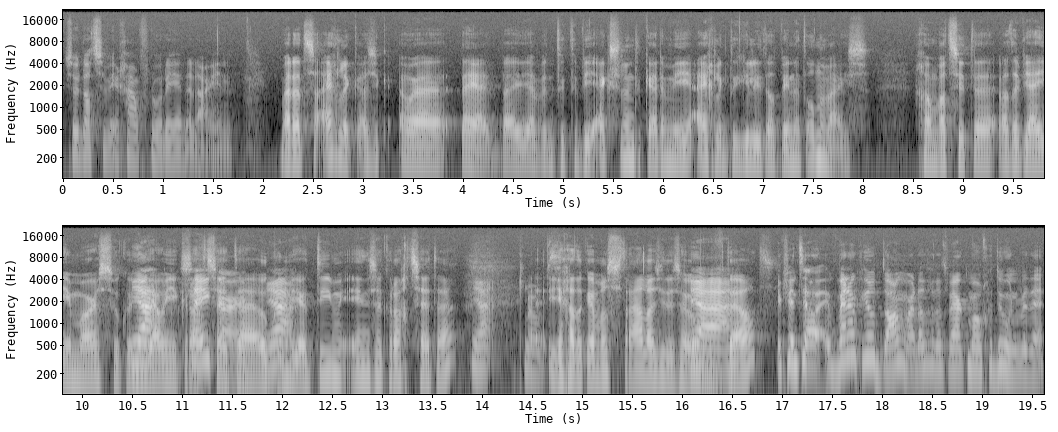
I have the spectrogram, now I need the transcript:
zodat ze weer gaan floreren daarin. Maar dat is eigenlijk, als ik, nou ja, wij hebben natuurlijk de Be Excellent Academy, eigenlijk doen jullie dat binnen het onderwijs. Gewoon, wat, zit er, wat heb jij in je mars? Hoe kunnen we jou in je kracht zetten? Hoe kunnen we jouw team in zijn kracht zetten? Ja, klopt. Je gaat ook helemaal stralen als je er zo over vertelt. Ik, vind heel, ik ben ook heel dankbaar dat we dat werk mogen doen. We, de,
